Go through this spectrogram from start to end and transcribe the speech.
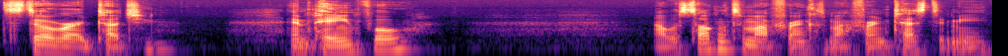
still very touching and painful. I was talking to my friend because my friend tested me,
